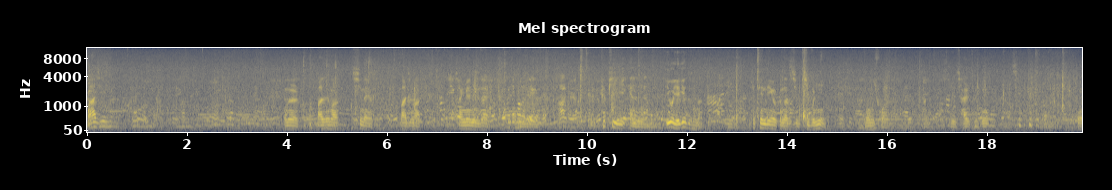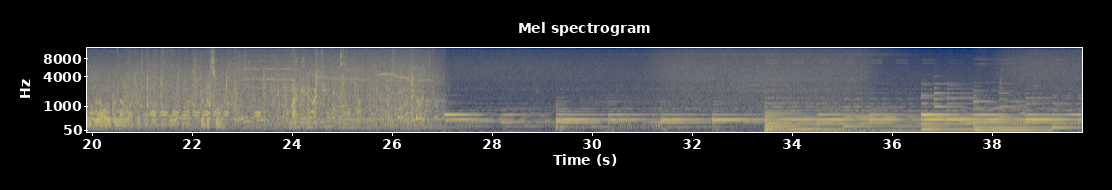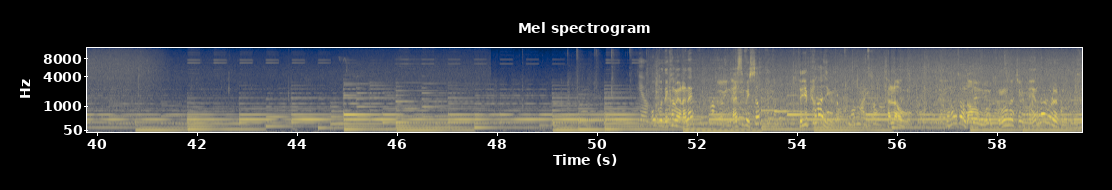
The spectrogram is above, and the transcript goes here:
마지막. 오늘 마지막 신에 마지막 장면인데. 음, 해피 엔딩. 이거 얘기해도 되나? 해피 엔딩으로 끝나서 지금 기분이 너무 좋아요. 이게 잘 되고 어, 좋은 사랑으로 끝난 것 같아서 기분 좋습니다. 오마이 베이비 화이팅 어, 그거 내 카메라네? 잘 쓰고 있어? 되게 편하지 그거? 잘 나오고. 항상 나는 뭐 동영상 찍을 때 옛날 노래를 부르고 있지.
